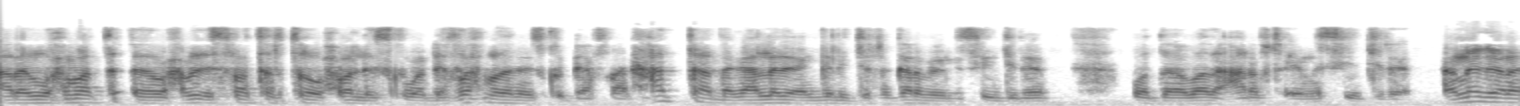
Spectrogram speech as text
waxba isma tarto waxba la iskuma dheef wax badan isku dheefaan xataa dagaaladii aan geli jirna garab ayna siin jireen waddamada carabta ayna siin jireen. Annagana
